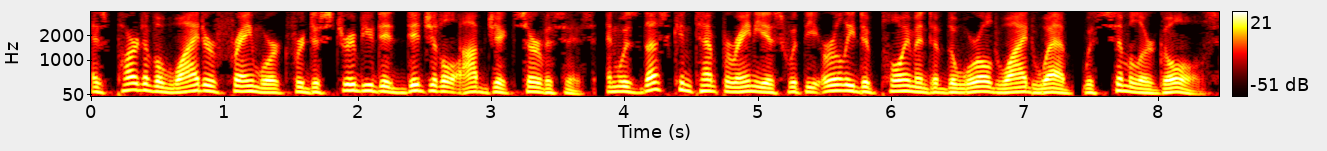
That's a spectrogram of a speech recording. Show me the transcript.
as part of a wider framework for distributed digital object services and was thus contemporaneous with the early deployment of the World Wide Web with similar goals.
